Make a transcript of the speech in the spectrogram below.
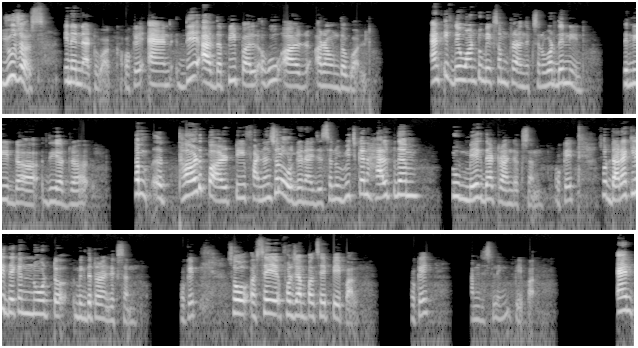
users in a network okay? And they are the people who are around the world. And if they want to make some transaction what they need? They need uh, their uh, some uh, third party financial organization which can help them to make that transaction okay? So directly they cannot uh, make the transaction okay so uh, say for example say paypal okay? I'm just saying paypal. And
